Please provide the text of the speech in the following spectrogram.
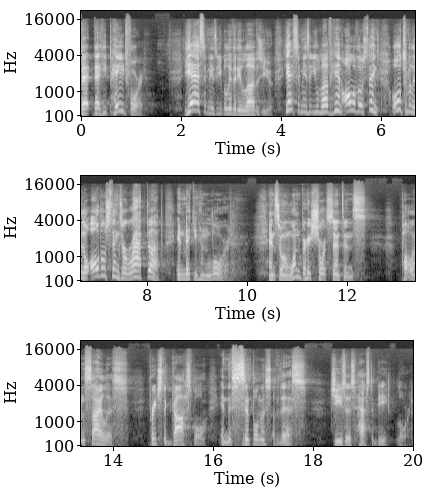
that, that he paid for it. Yes, it means that you believe that he loves you. Yes, it means that you love him. All of those things. Ultimately, though, all those things are wrapped up in making him Lord. And so, in one very short sentence, Paul and Silas preach the gospel in the simpleness of this Jesus has to be Lord.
